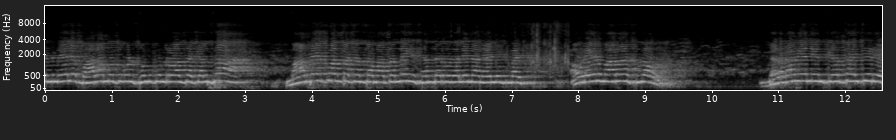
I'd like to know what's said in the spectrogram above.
ಇನ್ನು ಮೇಲೆ ಬಾಲ ಮುಚ್ಚಿಕೊಂಡು ಸುಮ್ಕೊಂಡ್ರು ಅಂತ ಕೆಲಸ ಮಾಡಬೇಕು ಅಂತಕ್ಕಂಥ ಮಾತನ್ನು ಈ ಸಂದರ್ಭದಲ್ಲಿ ನಾನು ಹೇಳಲಿಕ್ಕೆ ಬಯಸ್ತೀನಿ ಅವರೇನು ಮಹಾರಾಷ್ಟ್ರದವ್ರು? ಬೆಳಗಾವಿಯಲ್ಲಿ ಏನು ಕೇಳ್ತಾ ಇದ್ದೀರಿ?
